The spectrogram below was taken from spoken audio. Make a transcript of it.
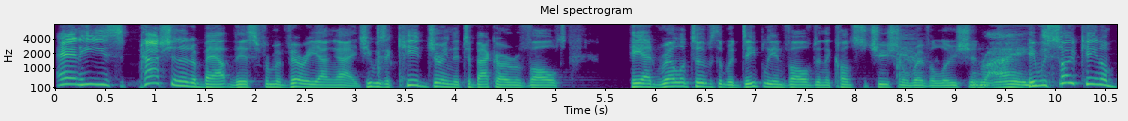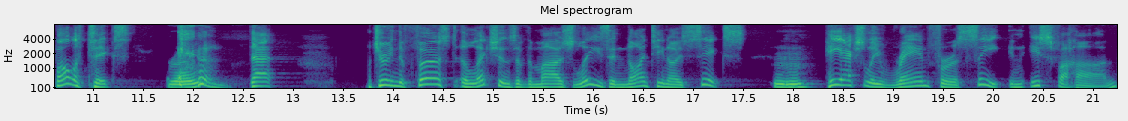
And he's passionate about this from a very young age. He was a kid during the Tobacco Revolt. He had relatives that were deeply involved in the Constitutional Revolution. Right. He was so keen on politics Right. that during the first elections of the Majlis in 1906, hmm he actually ran for a seat in Isfahan.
